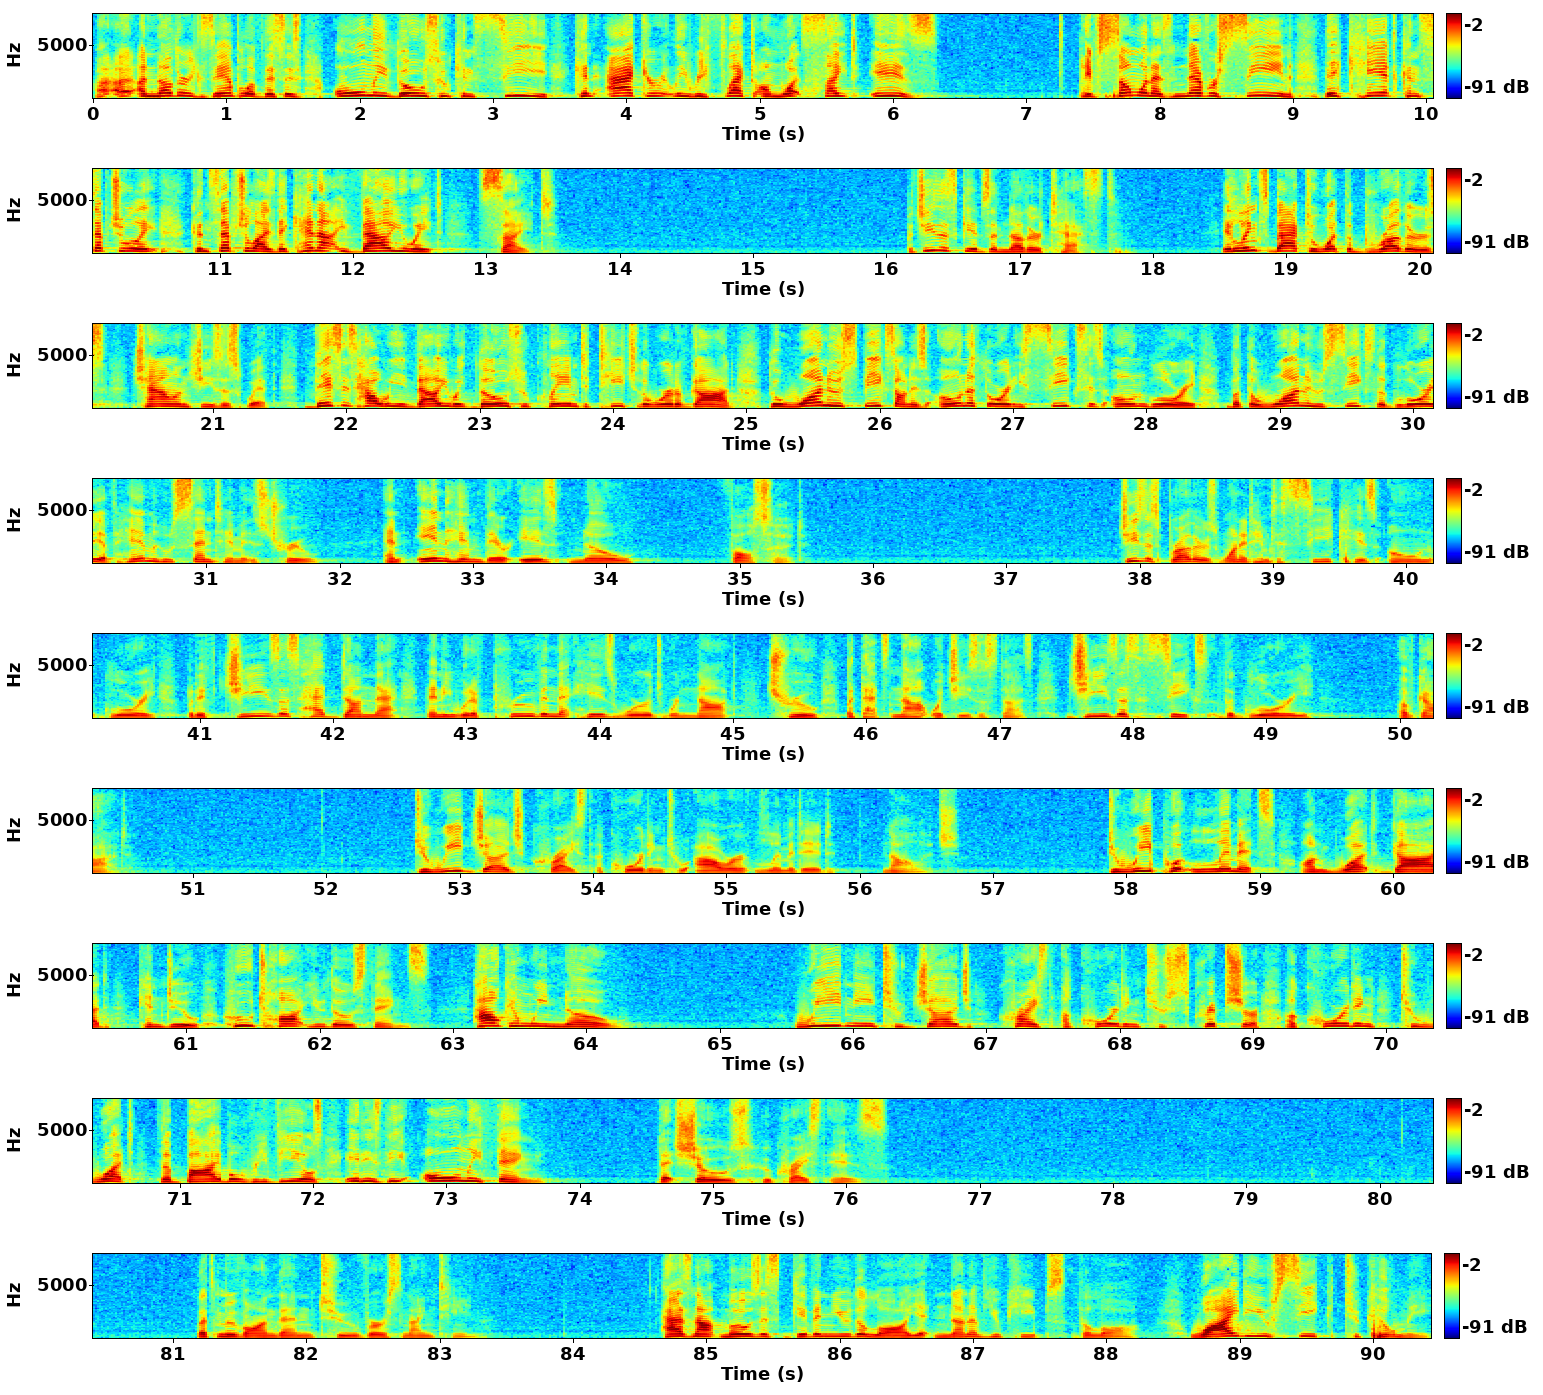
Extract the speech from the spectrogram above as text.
Another example of this is only those who can see can accurately reflect on what sight is. If someone has never seen, they can't conceptualize, they cannot evaluate sight. But Jesus gives another test. It links back to what the brothers challenged Jesus with. This is how we evaluate those who claim to teach the Word of God. The one who speaks on his own authority seeks his own glory, but the one who seeks the glory of him who sent him is true, and in him there is no falsehood. Jesus' brothers wanted him to seek his own glory. But if Jesus had done that, then he would have proven that his words were not true. But that's not what Jesus does. Jesus seeks the glory of God. Do we judge Christ according to our limited knowledge? Do we put limits on what God can do? Who taught you those things? How can we know? We need to judge Christ according to Scripture, according to what the Bible reveals. It is the only thing that shows who Christ is. Let's move on then to verse 19. Has not Moses given you the law, yet none of you keeps the law? Why do you seek to kill me?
